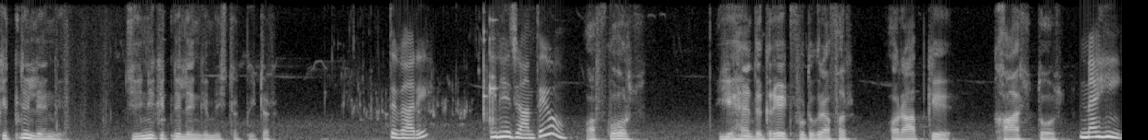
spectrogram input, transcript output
कितने लेंगे? चीनी कितनी लेंगे मिस्टर पीटर? तिवारी? इन्हें जानते हो? ऑफ़ कोर्स ये हैं द ग्रेट फोटोग्राफर और आपके खास दोस्त। नहीं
